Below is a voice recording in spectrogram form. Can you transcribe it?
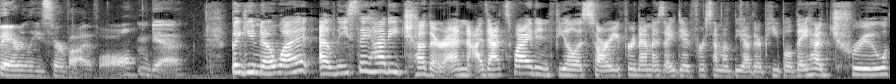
barely survival. Yeah. But you know what? At least they had each other. And that's why I didn't feel as sorry for them as I did for some of the other people. They had true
